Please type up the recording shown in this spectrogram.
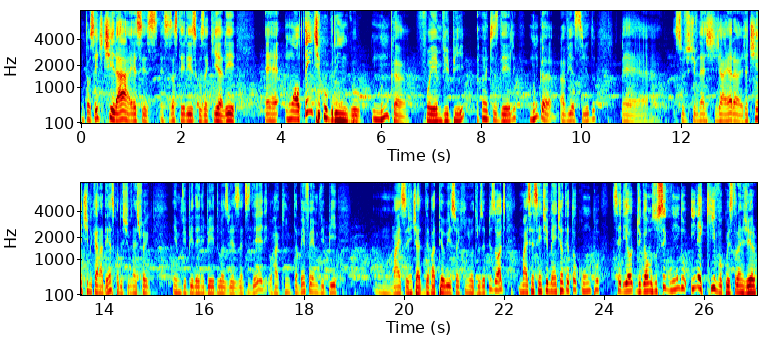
Então, se a gente tirar esses, esses asteriscos aqui e ali, é, um autêntico gringo nunca foi MVP antes dele, nunca havia sido. É, se o Steve Nash já era, já tinha time canadense quando o Steve Nash foi MVP da NBA duas vezes antes dele, o Hakim também foi MVP, mas a gente já debateu isso aqui em outros episódios. Mais recentemente, Antetokounmpo seria, digamos, o segundo inequívoco estrangeiro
